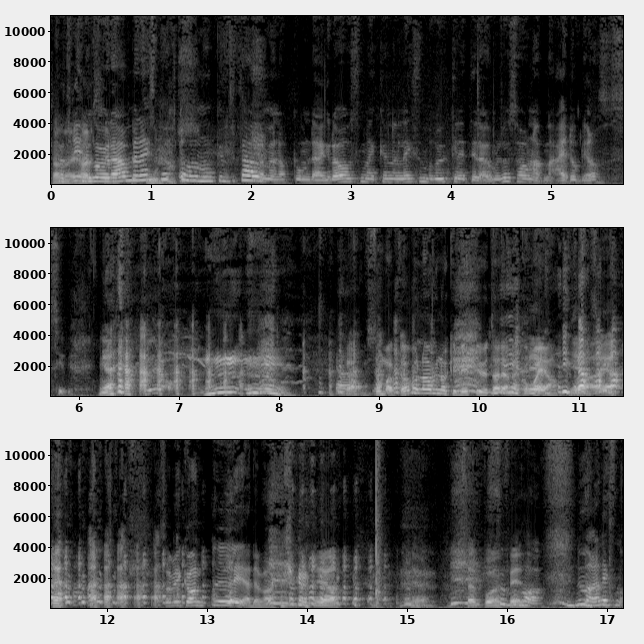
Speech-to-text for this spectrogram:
Katrine går jo der. Men jeg spurte om hun kunne fortelle meg noe om deg, da, som jeg kunne liksom bruke litt i dag. Men da sa hun at nei, da blir han så sur. Ja, så må jeg prøve å lage noe vittig ut av det når jeg kommer hjem. Ja, ja, Så vi kan le det vekk. ja. ja. Sett på Så en film. Nå har jeg liksom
